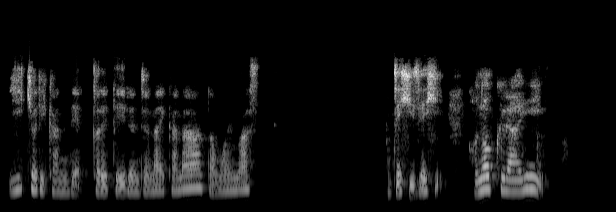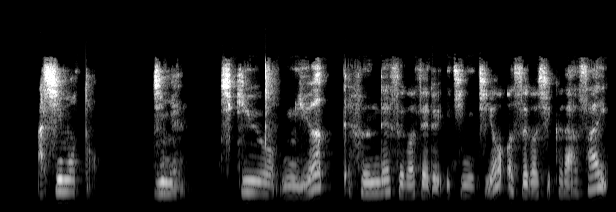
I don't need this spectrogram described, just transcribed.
いい距離感で取れているんじゃないかなと思います。ぜひぜひ、このくらい足元、地面、地球をギュッて踏んで過ごせる一日をお過ごしください。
